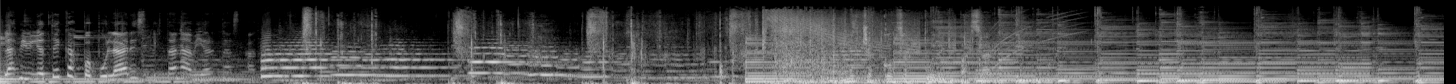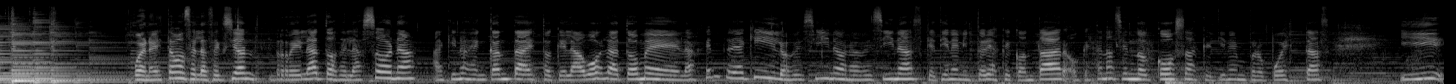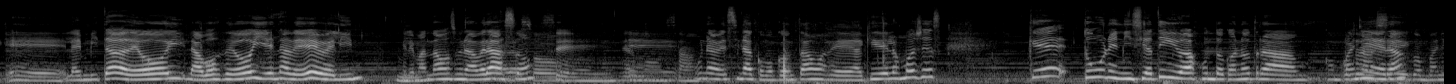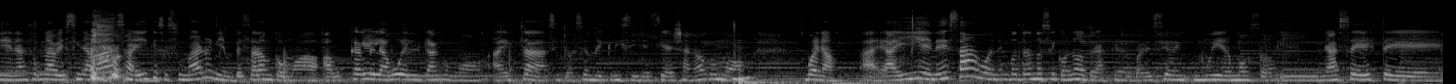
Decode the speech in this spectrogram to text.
Las bibliotecas populares están abiertas a Muchas cosas pueden pasar Bueno, estamos en la sección Relatos de la Zona. Aquí nos encanta esto, que la voz la tome la gente de aquí, los vecinos, las vecinas que tienen historias que contar o que están haciendo cosas, que tienen propuestas y eh, la invitada de hoy, la voz de hoy, es la de Evelyn, que le mandamos un abrazo. Sí, eh, una vecina, como contamos, de aquí de Los Molles, que tuvo una iniciativa junto con otra compañera. sí, compañeras, una vecina más ahí que se sumaron y empezaron como a, buscarle la vuelta como a esta situación de crisis, decía ella, ¿no? Como, bueno, ahí en esa, bueno, encontrándose con otras, que me pareció muy hermoso. Y nace este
